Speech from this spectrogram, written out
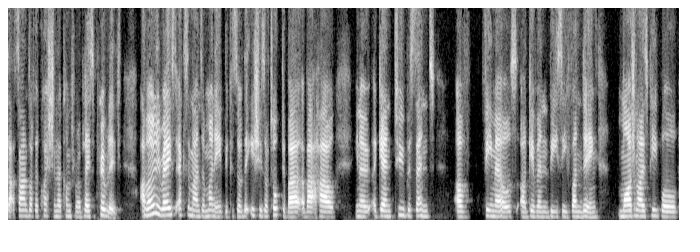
that sounds like a question that comes from a place of privilege. I've only raised X amount of money because of the issues I've talked about, about how, you know, again, two percent of females are given VC funding. Marginalized people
